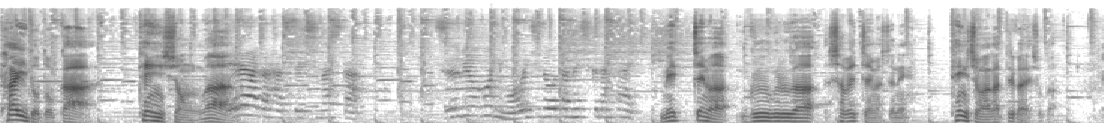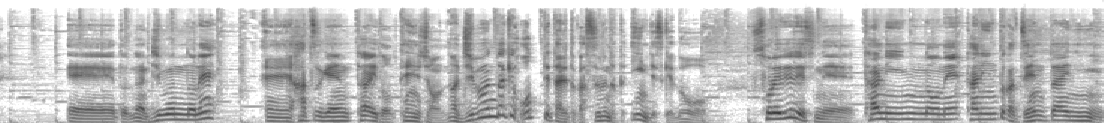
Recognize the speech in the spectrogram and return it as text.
態度とかテンションはめっちゃ今 Google が喋っちゃいましたね。テンション上がってるからでしょうか。えっ、ー、とな自分のね、えー、発言態度テンション、まあ、自分だけ追ってたりとかするんだったらいいんですけどそれでですね他人のね他人とか全体に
